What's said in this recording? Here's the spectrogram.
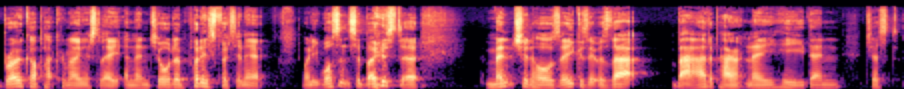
broke up acrimoniously, and then Jordan put his foot in it when he wasn't supposed to mention Halsey because it was that bad. Apparently, he then just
